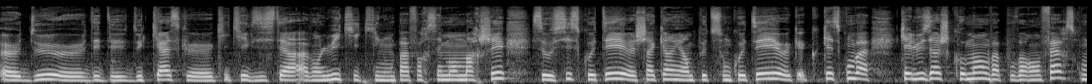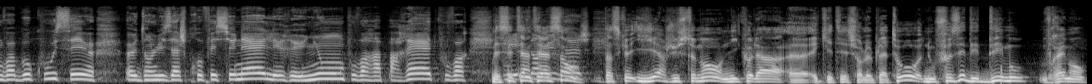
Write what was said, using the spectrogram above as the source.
de, des, casques qui, qui, existaient avant lui, qui, qui n'ont pas forcément marché, c'est aussi ce côté euh, chacun est un peu de son côté. Euh, qu'est-ce qu'on va, quel usage commun on va pouvoir en faire? Ce qu'on voit beaucoup, c'est euh, dans l'usage professionnel, les réunions, pouvoir apparaître, pouvoir. Mais c'était intéressant parce que hier justement, Nicolas, qui était sur le plateau, nous faisait des démos vraiment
